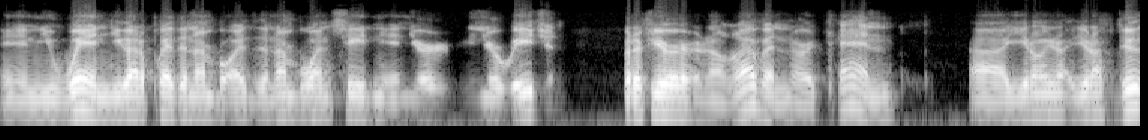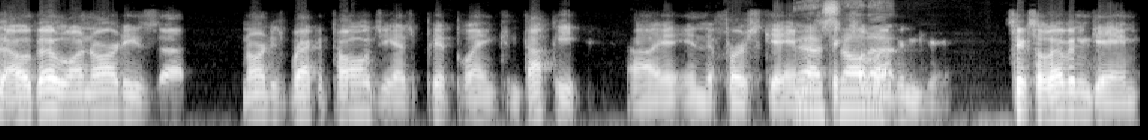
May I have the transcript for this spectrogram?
and you win, you got to play the number the number one seed in, in, your in your region. But if you're an eleven or a ten, uh, you don't you don't have to do that. Although Lunardi's uh, Lunardi's bracketology has Pitt playing Kentucky uh, in the first game, yeah, a 6-11 game, 6-11 game,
